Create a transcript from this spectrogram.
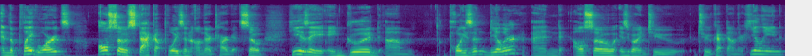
And the plague wards also stack up poison on their target. So he is a, a good um, poison dealer and also is going to to cut down their healing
